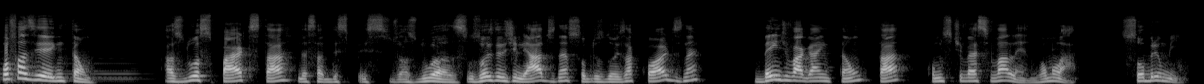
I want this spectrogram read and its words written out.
Vou fazer, então, as duas partes, tá? Dessa, desse, as duas, os dois dedilhados, né? Sobre os dois acordes, né? Bem devagar, então, tá? Como se estivesse valendo. Vamos lá. Sobre o Mi.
